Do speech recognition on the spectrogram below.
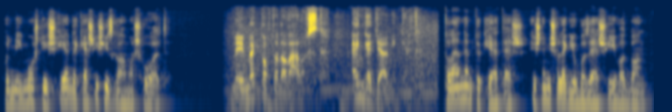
hogy még most is érdekes és izgalmas volt. Ném, megkaptad a választ. Engedj el minket. Talán nem tökéletes, és nem is a legjobb az első évadban,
